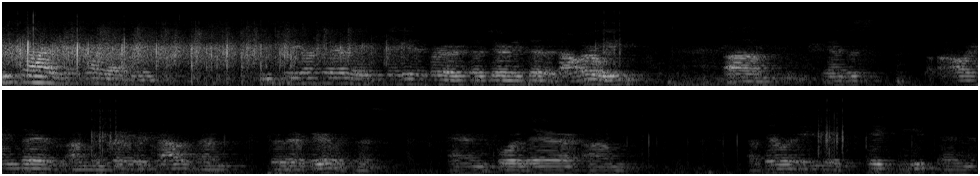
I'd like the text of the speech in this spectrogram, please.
These guys, why, I mean, these three up there, they, they get it for, as Jeremy said, a dollar a week. Um, and just, all I can say is I'm incredibly proud of them for their fearlessness and for their, um, ability to dig deep and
